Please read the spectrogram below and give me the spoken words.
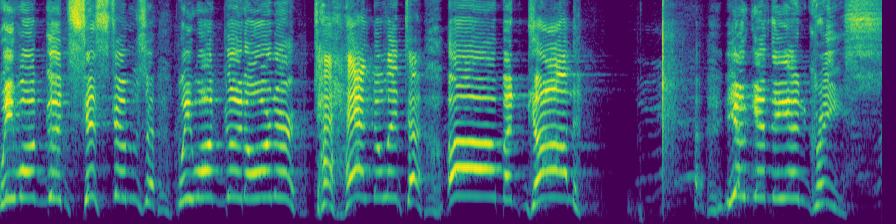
We want good systems. We want good order to handle it. Oh, but God, you give the increase.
